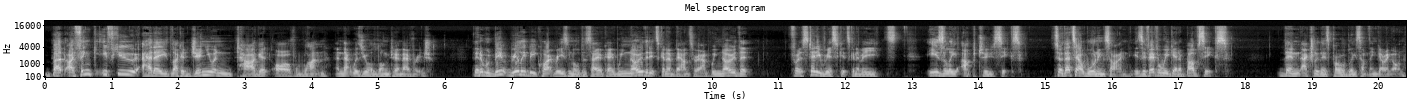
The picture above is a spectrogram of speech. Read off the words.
But I think if you had a like a genuine target of one, and that was your long-term average, then it would be really be quite reasonable to say, okay, we know that it's going to bounce around. We know that for a steady risk, it's going to be easily up to six. So that's our warning sign: is if ever we get above six, then actually there's probably something going on,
